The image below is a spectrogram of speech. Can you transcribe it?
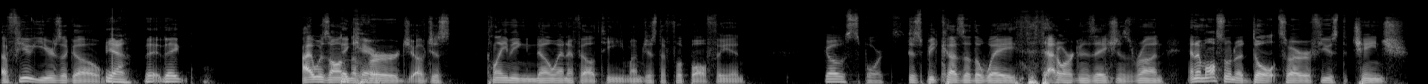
A few years ago. Yeah, they, they I was on the care. verge of just claiming no NFL team. I'm just a football fan, go sports. just because of the way that that organization is run. And I'm also an adult, so I refuse to change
